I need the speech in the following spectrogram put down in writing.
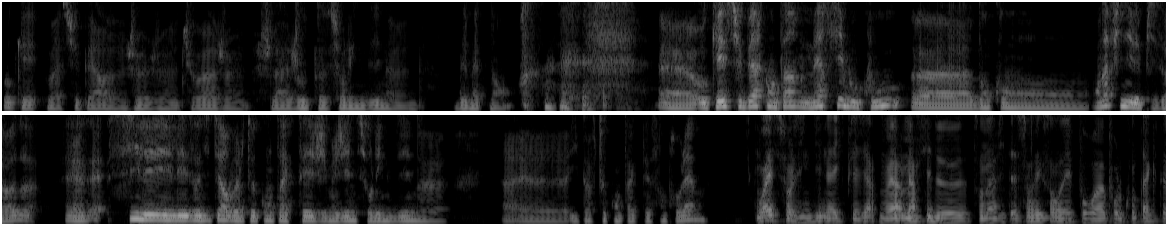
Ok, ouais, super. Euh, je, je, tu vois, je, je l'ajoute sur LinkedIn euh, dès maintenant. ok, super Quentin, merci beaucoup. donc on, on, a fini l'épisode. si les, les, auditeurs veulent te contacter, j'imagine sur LinkedIn, ils peuvent te contacter sans problème. Ouais, sur LinkedIn, avec plaisir. Merci de ton invitation, Alexandre, et pour, pour le contact.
